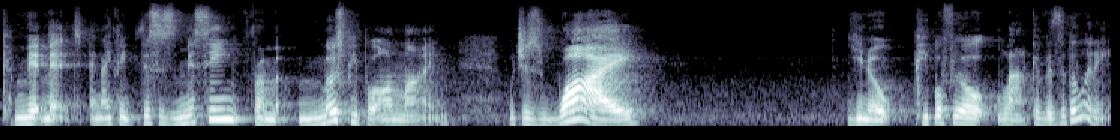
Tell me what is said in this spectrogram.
commitment. And I think this is missing from most people online, which is why, you know, people feel lack of visibility.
